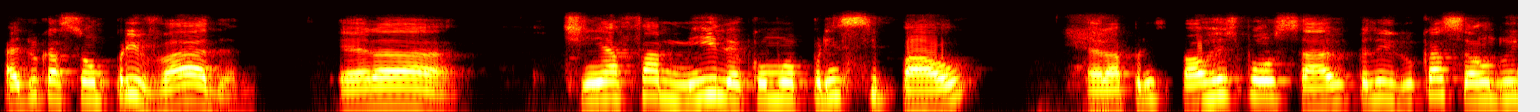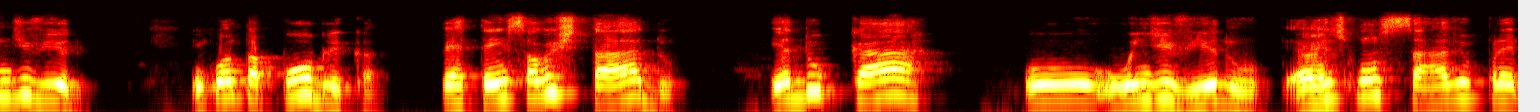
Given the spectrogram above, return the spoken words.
A educação privada era tinha a família como a principal, era a principal responsável pela educação do indivíduo, enquanto a pública pertence ao Estado educar o, o indivíduo, é responsável pra,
